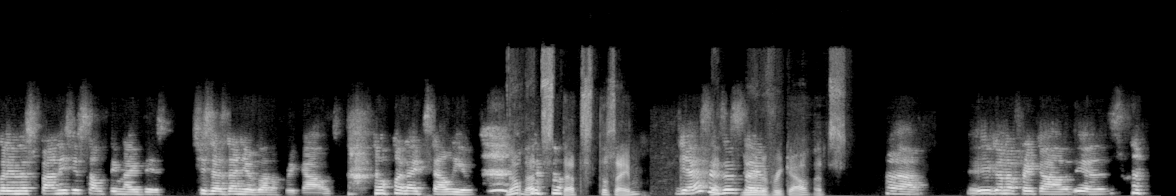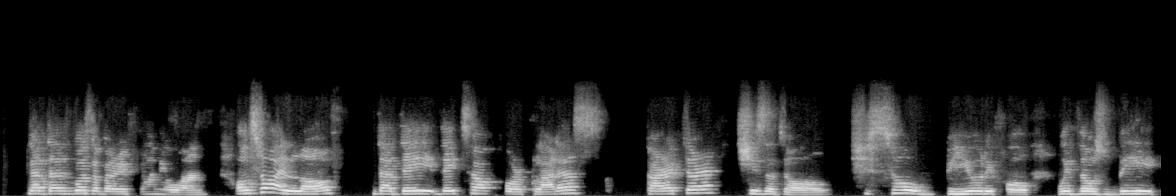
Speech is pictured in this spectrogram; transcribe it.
but in Spanish it's something like this. She says, then you're gonna freak out when I tell you. no, that's that's the same. Yes, it's the you're gonna freak out. That's Uh, you're gonna freak out, yes. That that was a very funny one. Also, I love that they they talk for Clara's character. She's a doll. She's so beautiful with those big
